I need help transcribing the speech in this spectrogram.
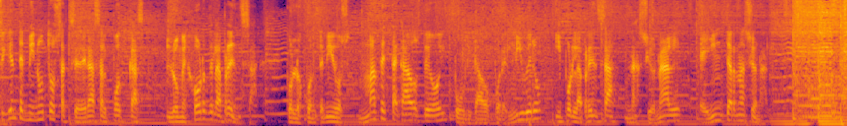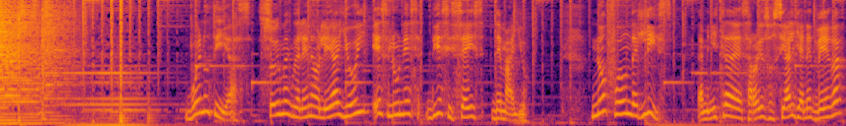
siguientes minutos accederás al podcast Lo mejor de la prensa, con los contenidos más destacados de hoy publicados por el libro y por la prensa nacional e internacional. Buenos días, soy Magdalena Olea y hoy es lunes 16 de mayo. No fue un desliz. La ministra de Desarrollo Social, Janet Vega,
